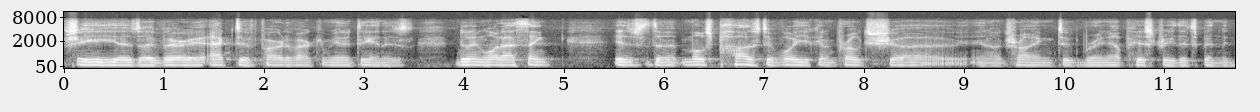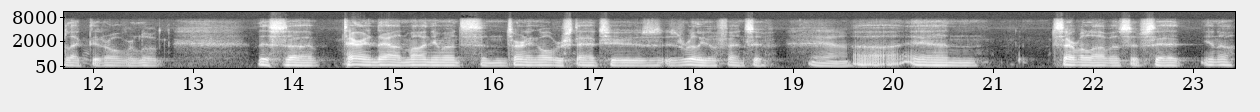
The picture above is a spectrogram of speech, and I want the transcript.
she is a very active part of our community and is doing what I think is the most positive way you can approach, uh, you know, trying to bring up history that's been neglected or overlooked. This uh, tearing down monuments and turning over statues is really offensive. Yeah. Uh, and several of us have said, you know,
